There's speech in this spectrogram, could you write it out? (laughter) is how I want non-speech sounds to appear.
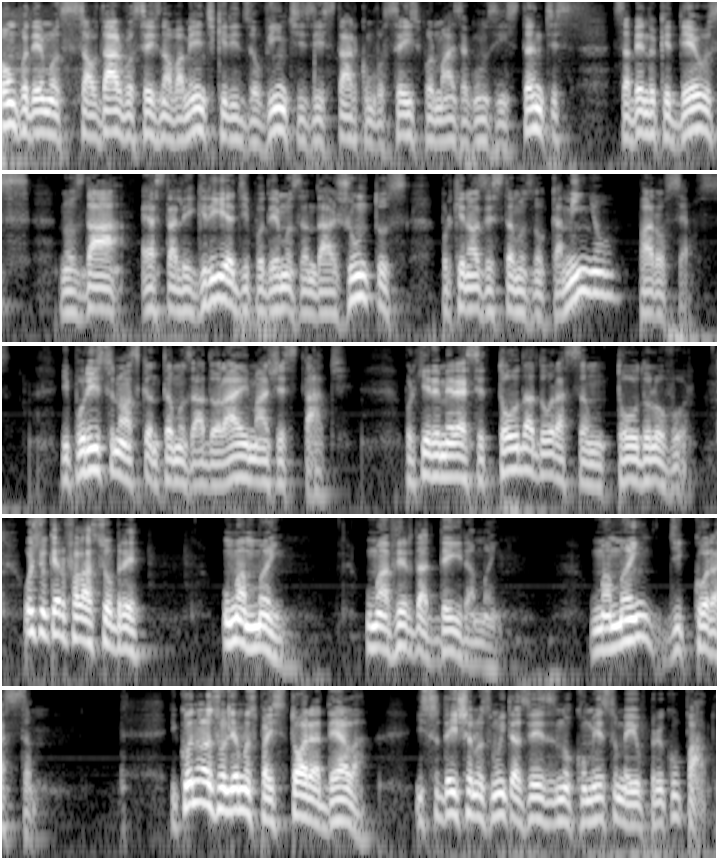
Bom podemos saudar vocês novamente, queridos ouvintes, e estar com vocês por mais alguns instantes, sabendo que Deus nos dá esta alegria de podermos andar juntos, porque nós estamos no caminho para os céus. E por isso nós cantamos Adorar em Majestade, porque ele merece toda adoração, todo louvor. Hoje eu quero falar sobre uma mãe, uma verdadeira mãe, uma mãe de coração. E quando nós olhamos para a história dela, isso deixa-nos muitas vezes no começo meio preocupado.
